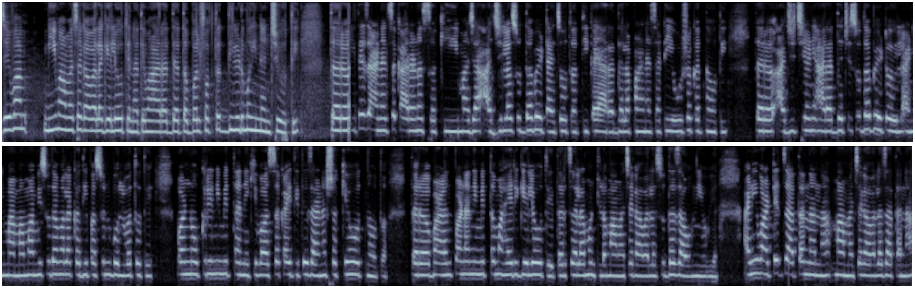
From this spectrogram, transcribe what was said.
जेव्हा मी मामाच्या गावाला गेले होते ना तेव्हा आराध्या तब्बल फक्त दीड महिन्यांची होती. तर इथे जाण्याचं कारण असं की माझ्या आजीला सुद्धा भेटायचं होतं. ती काही आराध्याला पाहण्यासाठी येऊ शकत नव्हती. तर आजीची आणि आराध्याची सुद्धा भेट होईल आणि मामा मामी सुद्धा मला कधीपासून बोलवत होते. पण नोकरीनिमित्ताने किंवा असं काही तिथे जाणं शक्य होत नव्हतं. तर बाळणपणानिमित्त माहेरी गेले होते. तर चला म्हटलं मामाच्या गावाला सुद्धा जाऊन येऊया. आणि वाटेत जाताना ना मामाच्या गावाला जाताना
